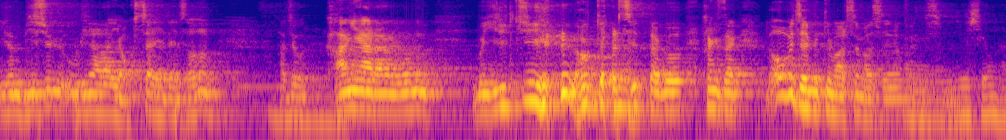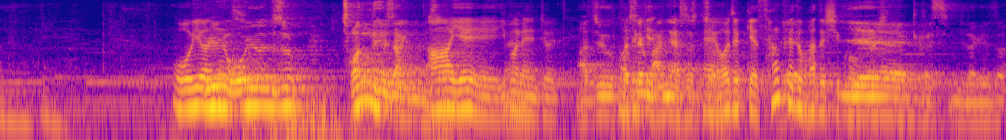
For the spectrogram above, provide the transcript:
이런 미술 우리나라 역사에 대해서는 아주 강의하라고는 뭐 일주일을 넘게 할 수 있다고 항상 너무 재밌게 말씀하시는 분이십니다. 선생님. 예. 우리는 오연 오연숙 전 회장님. 아, 예, 예. 이번에 저 아주 고생 어저께- 많이 하셨죠. 예, 어저께 상패도 받으시고 예, 그렇습니다. 그래서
